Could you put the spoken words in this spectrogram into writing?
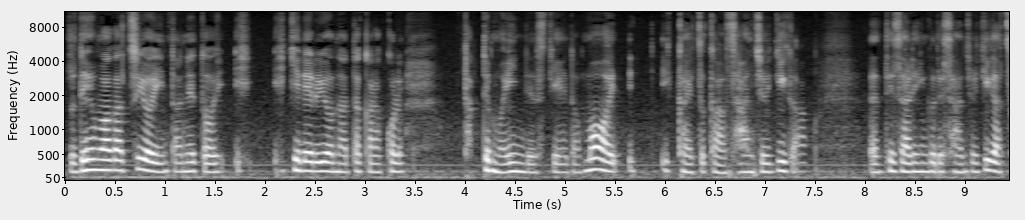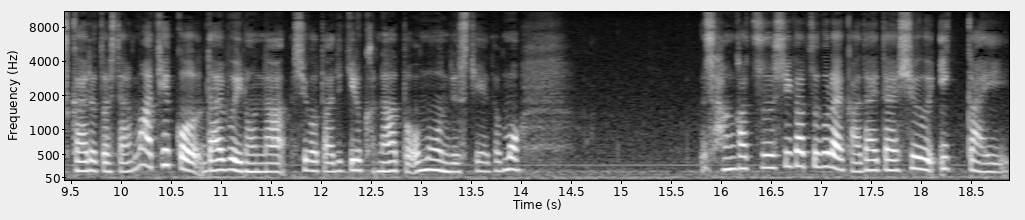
っと電話が強いインターネットを引きれるようになったからこれ立ってもいいんですけれども1回使う30ギガデザリングで30ギガ使えるとしたらまあ結構だいぶいろんな仕事はできるかなと思うんですけれども3月4月ぐらいからだいたい週1回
